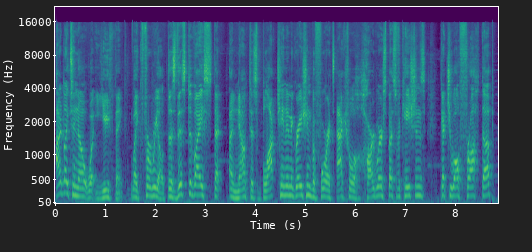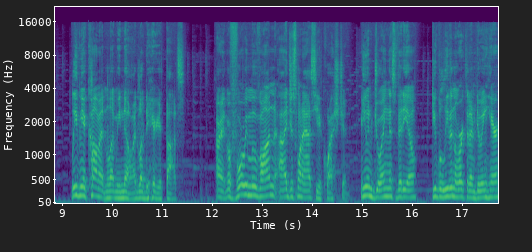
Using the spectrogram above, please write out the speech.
I'd like to know what you think. Like, for real, does this device that announced its blockchain integration before its actual hardware specifications get you all frothed up? Leave me a comment and let me know. I'd love to hear your thoughts. All right, before we move on, I just want to ask you a question. Are you enjoying this video? Do you believe in the work that I'm doing here?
